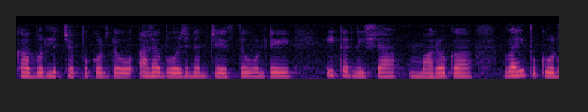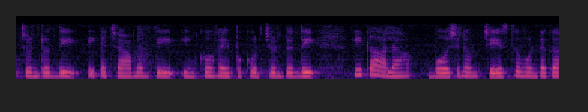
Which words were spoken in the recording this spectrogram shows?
కబుర్లు చెప్పుకుంటూ అలా భోజనం చేస్తూ ఉంటే ఇక నిష మరొక వైపు కూర్చుంటుంది. ఇక చామంతి ఇంకో వైపు కూర్చుంటుంది. ఇక అలా భోజనం చేస్తూ ఉండగా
